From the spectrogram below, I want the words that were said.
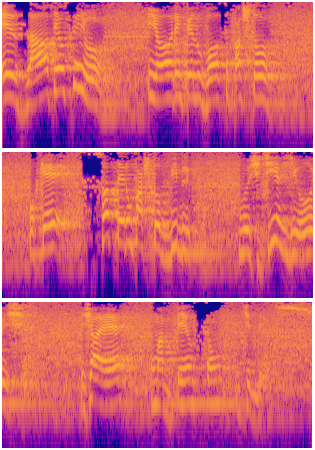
exaltem ao Senhor e orem pelo vosso pastor, porque só ter um pastor bíblico nos dias de hoje já é uma bênção de Deus.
